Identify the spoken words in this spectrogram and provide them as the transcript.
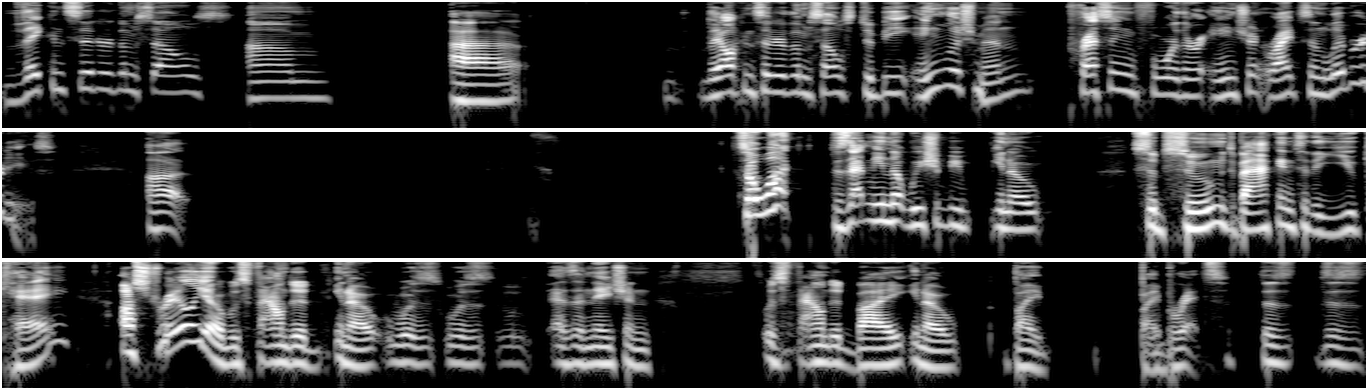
they consider themselves um uh, they all consider themselves to be Englishmen pressing for their ancient rights and liberties. Uh, so what does that mean that we should be, you know, subsumed back into the UK? Australia was founded, you know, was was as a nation was founded by, you know, by by Brits. Does does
